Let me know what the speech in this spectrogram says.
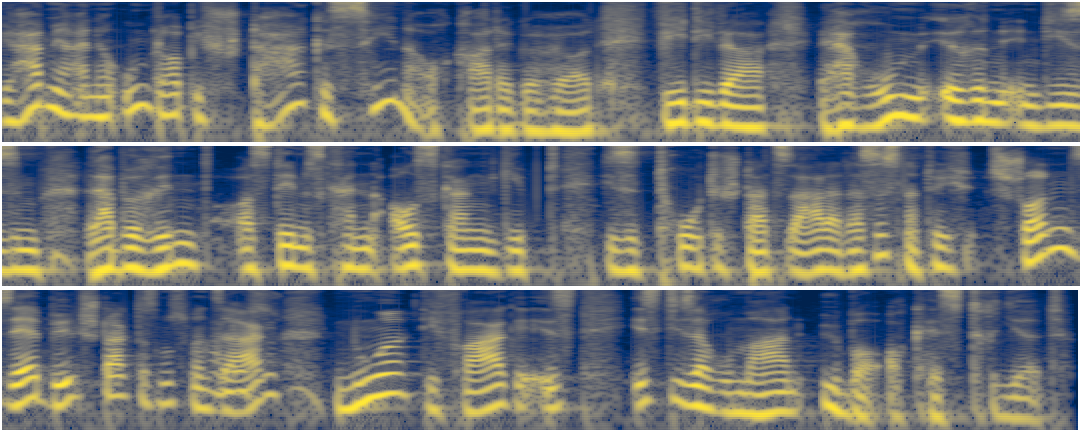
Wir haben ja eine unglaublich starke Szene auch gerade gehört, wie die da herumirren in diesem Labyrinth, aus dem es keinen Ausgang gibt. Diese tote Stadt Sada. Das ist natürlich schon sehr bildstark, das muss man Alles. sagen. Nur die Frage ist, ist dieser Roman überorchestriert,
